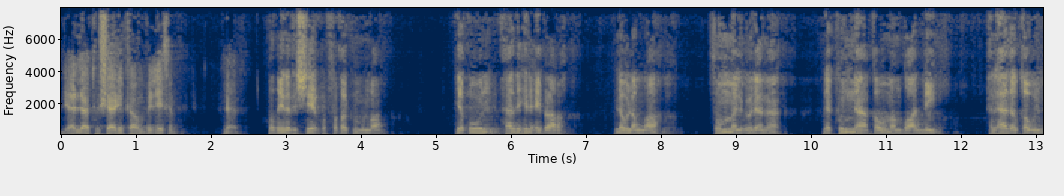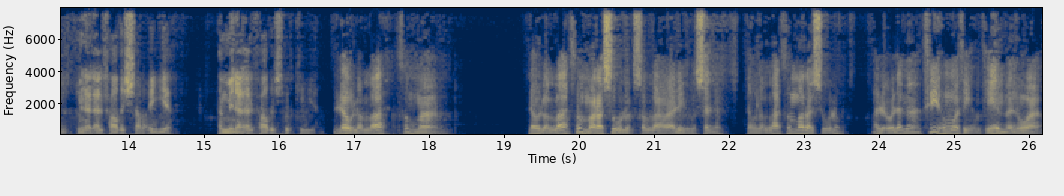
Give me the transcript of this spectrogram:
لئلا تشاركهم في الإثم. نعم. فضيلة الشيخ وفقكم الله. يقول هذه العبارة لولا الله ثم العلماء لكنا قوما ضالين. هل هذا القول من الألفاظ الشرعية أم من الألفاظ الشركية؟ لولا الله ثم لولا الله ثم رسوله صلى الله عليه وسلم. لولا الله ثم رسوله. العلماء فيهم وفيهم. فيهم من هو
